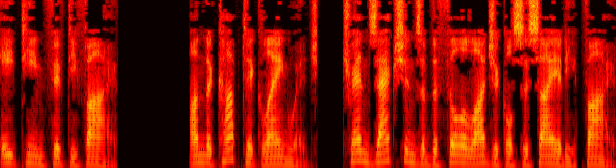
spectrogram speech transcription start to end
1855. On the Coptic Language. Transactions of the Philological Society 5.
